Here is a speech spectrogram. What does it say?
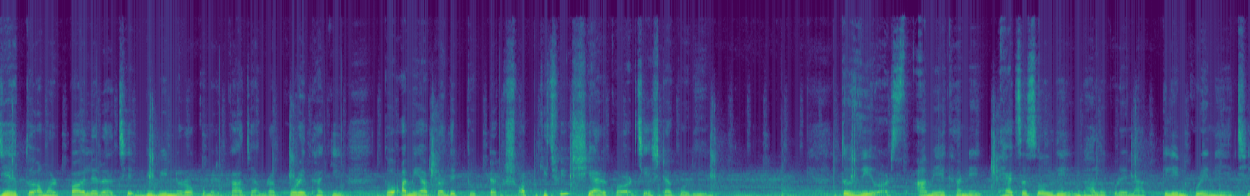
যেহেতু আমার পার্লার আছে, বিভিন্ন রকমের কাজ আমরা করে থাকি, তো আমি আপনাদের টুকটাক সব কিছুই শেয়ার করার চেষ্টা করি। তো ভিউয়ার্স আমি এখানে হ্যাক্সাসল দিয়ে ভালো করে নাক ক্লিন করে নিয়েছি।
